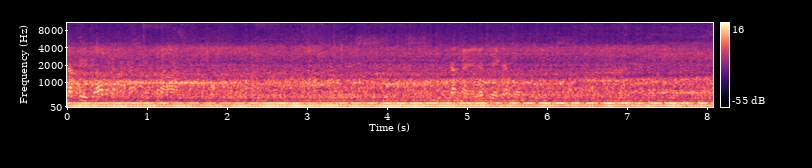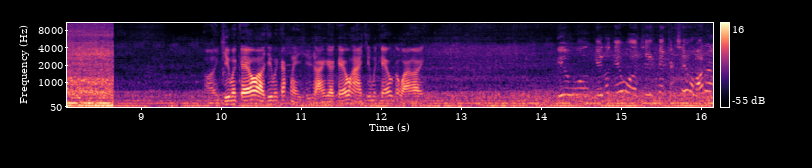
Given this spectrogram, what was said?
cắt đi có cắt này cắt dây cắt được rồi chiếc máy kéo chiếc máy cắt này sẽ sạn ra kéo hai chiếc máy kéo các bạn ơi Kêu kêu nó kéo xe cắt xéo này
